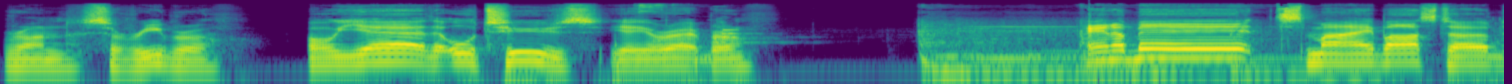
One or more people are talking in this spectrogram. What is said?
Run. Cerebro. Oh yeah, they're all twos. Yeah, you're right, bro. In a bit, my bastard.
